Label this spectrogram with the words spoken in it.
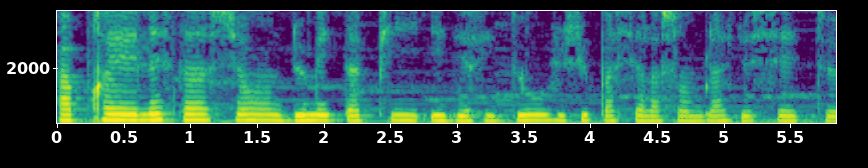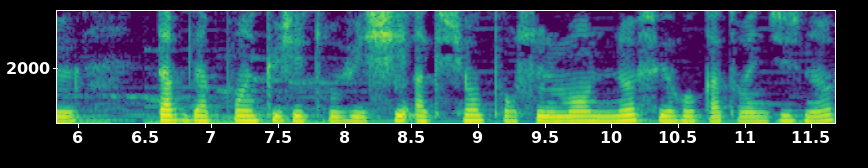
Après l'installation de mes tapis et des rideaux, je suis passée à l'assemblage de cette table d'appoint que j'ai trouvé chez Action pour seulement 9,99€.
